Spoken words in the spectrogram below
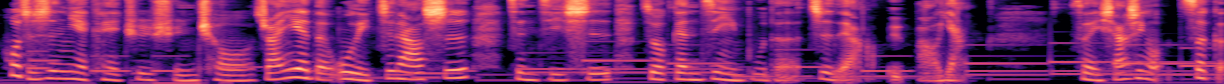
或者是你也可以去寻求专业的物理治疗师、正畸师，做更进一步的治疗与保养。所以相信我，这个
